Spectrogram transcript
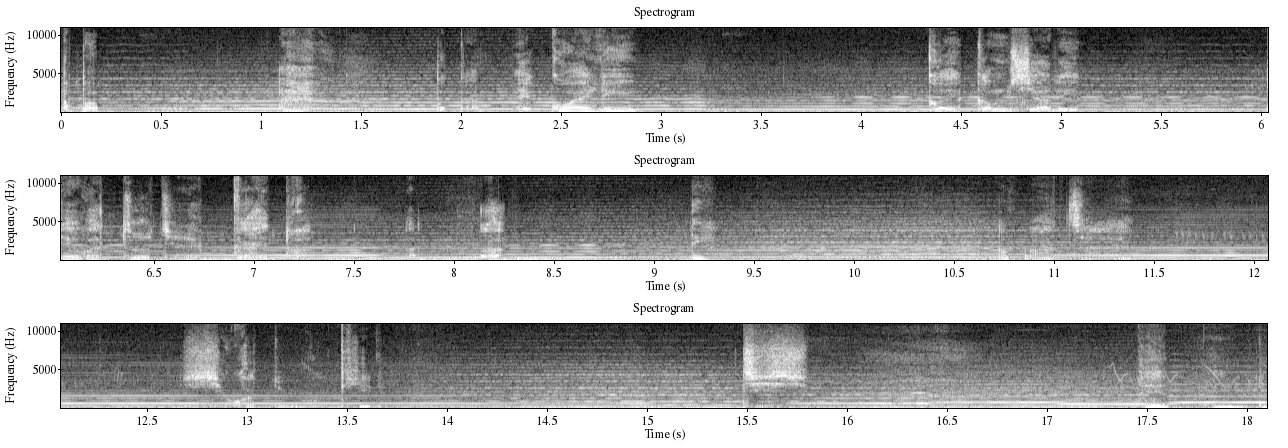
阿爸不但会怪你，还会感谢你，替我做一个解脱。你，阿爸知影是我对不起你，只是天命如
